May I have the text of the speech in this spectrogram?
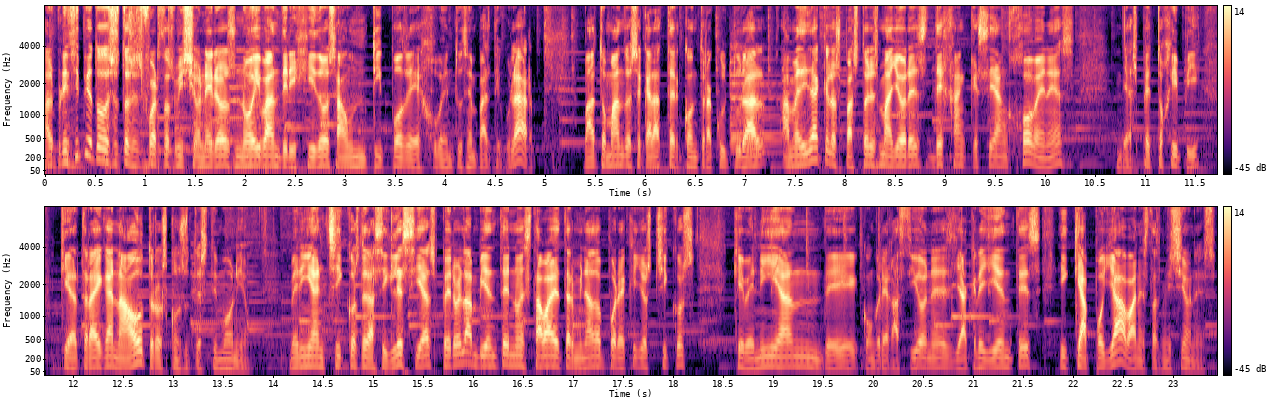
Al principio todos estos esfuerzos misioneros no iban dirigidos a un tipo de juventud en particular. Va tomando ese carácter contracultural a medida que los pastores mayores dejan que sean jóvenes, de aspecto hippie, que atraigan a otros con su testimonio. Venían chicos de las iglesias, pero el ambiente no estaba determinado por aquellos chicos que venían de congregaciones ya creyentes y que apoyaban estas misiones.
